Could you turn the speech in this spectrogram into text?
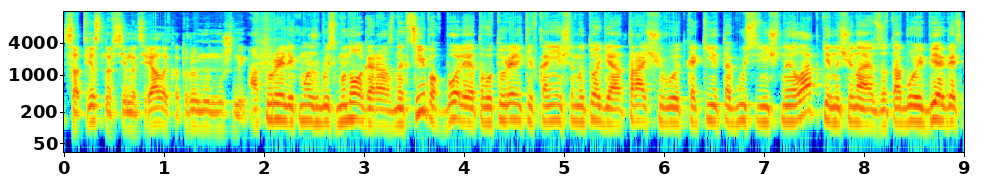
соответственно, все материалы, которые ему нужны. А турелек может быть много разных типов. Более того, турельки в конечном итоге отращивают какие-то гусеничные лапки, начинают за тобой бегать.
